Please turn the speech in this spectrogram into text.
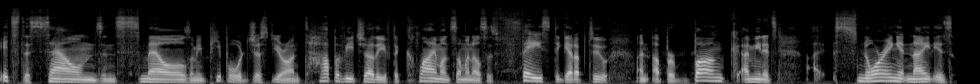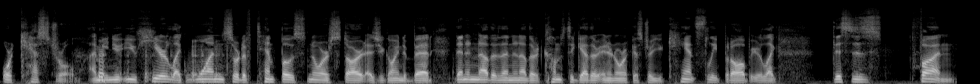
It's the sounds and smells. I mean, people are just, you're on top of each other. You have to climb on someone else's face to get up to an upper bunk. I mean, it's uh, snoring at night is orchestral. I mean, you, you hear like one sort of tempo snore start as you're going to bed, then another, then another. It comes together in an orchestra. You can't sleep at all, but you're like, this is fun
